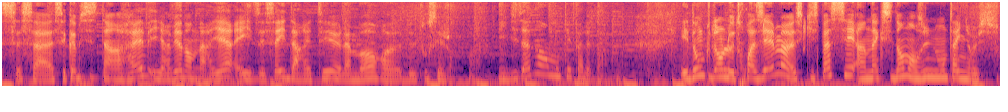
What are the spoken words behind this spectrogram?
c'est comme si c'était un rêve. Ils reviennent en arrière et ils essayent d'arrêter euh, la mort de tous ces gens. Ils disent ah non, montez pas là-dedans. Et donc dans le troisième, ce qui se passe, c'est un accident dans une montagne russe.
